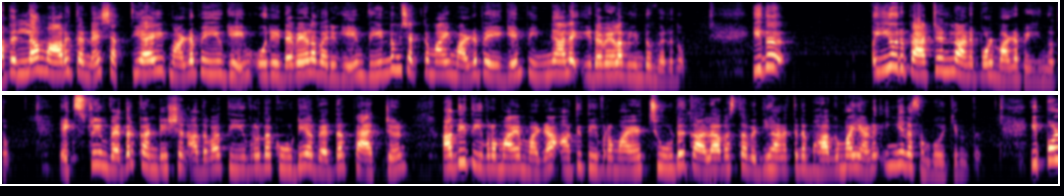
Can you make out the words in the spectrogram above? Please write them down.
അതെല്ലാം മാറി തന്നെ ശക്തിയായി മഴ പെയ്യുകയും ഒരു ഇടവേള വരികയും വീണ്ടും ശക്തമായി മഴ പെയ്യുകയും പിന്നാലെ ഇടവേള വീണ്ടും വരുന്നു. ഇത് ഈ ഒരു പാറ്റേണിലാണ് ഇപ്പോൾ മഴ പെയ്യുന്നതും. എക്സ്ട്രീം വെതർ കണ്ടീഷൻ അഥവാ തീവ്രത കൂടിയ വെതർ പാറ്റേൺ അതിതീവ്രമായ മഴ അതിതീവ്രമായ ചൂട് കാലാവസ്ഥ വ്യതിയാനത്തിന്റെ ഭാഗമായാണ് ഇങ്ങനെ സംഭവിക്കുന്നത്. ഇപ്പോൾ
